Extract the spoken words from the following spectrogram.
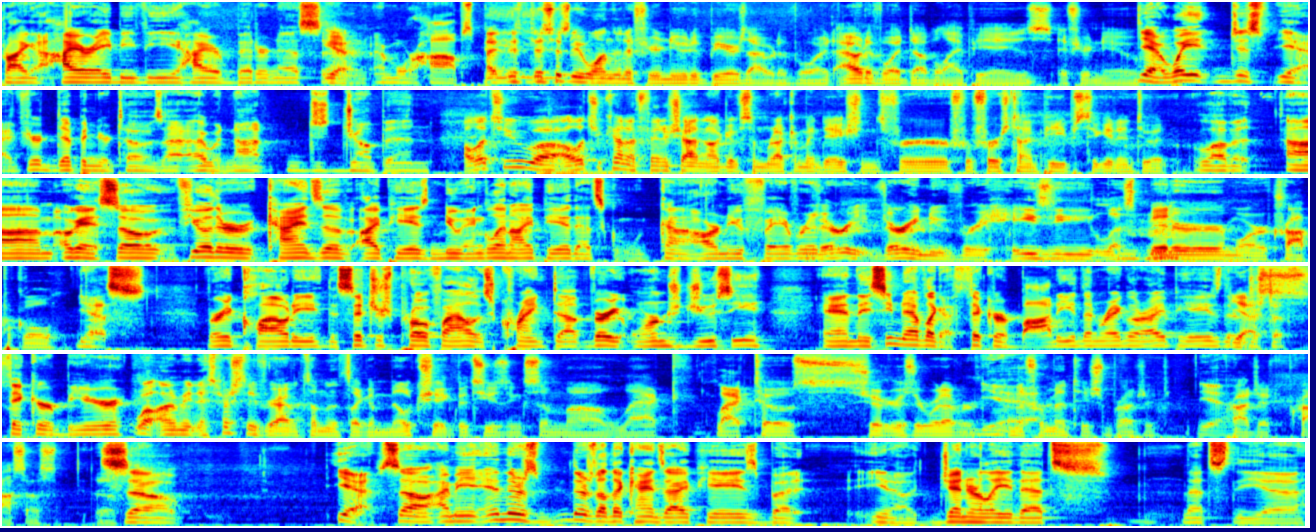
Probably got higher ABV, higher bitterness, and, Yeah. and more hops. I, this, this would be one that if you're new to beers, I would avoid. I would avoid double IPAs if you're new. yeah, wait, just yeah. If you're dipping your toes, I, I would not just jump in. I'll let you. Uh, I'll let you kind of finish out, and I'll give some recommendations for for first time peeps to get into it. Love it. Um, okay, so a few other kinds of IPAs. New England IPA, that's kind of our new favorite. Very very new, very hazy, less Mm-hmm. bitter, more tropical. Yes. Very cloudy. The citrus profile is cranked up, very orange juicy, and they seem to have like a thicker body than regular IPAs. They're just a thicker beer. Well, I mean, especially if you're having something that's like a milkshake that's using some uh, lac lactose sugars or whatever in the fermentation project Yeah. project process. Ugh. So yeah, so I mean, and there's there's other kinds of IPAs, but you know, generally that's that's the uh,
